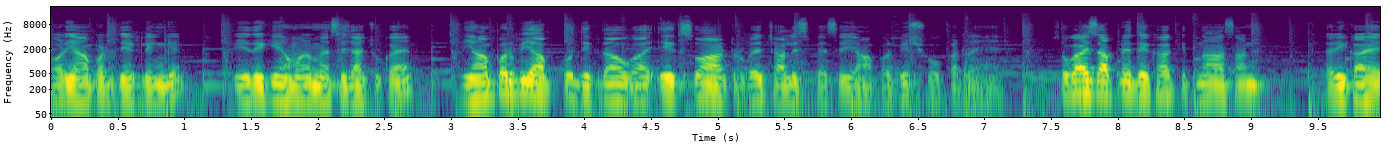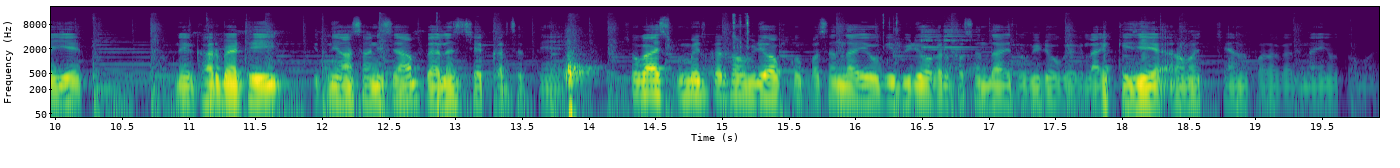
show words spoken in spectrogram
और यहाँ पर देख लेंगे। तो ये देखिए, हमारा मैसेज आ चुका है। यहाँ पर भी आपको दिख रहा होगा, एक सौ आठ रुपये चालीस पैसे यहाँ पर भी शो कर रहे हैं। सो गाइस आपने देखा कितना आसान तरीका है ये। अपने घर बैठे ही कितनी आसानी से आप बैलेंस चेक कर सकते हैं। सो गाइस उम्मीद करता हूँ वीडियो आपको पसंद आई होगी। वीडियो अगर पसंद आए तो वीडियो को एक लाइक कीजिए और हमारे चैनल पर अगर नहीं हो तो हमारे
